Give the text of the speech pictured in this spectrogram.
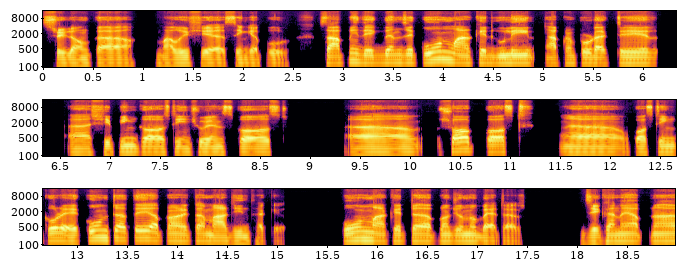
Sri Lanka Malaysia Singapore তো আপনি দেখবেন যে কোন মার্কেটগুলি আপনার প্রোডাক্টের শিপিং কস্ট ইন্স্যুরেন্স কস্ট সব কস্ট কস্টিং করে কোনটাতে আপনার একটা মার্জিন থাকে। কোন মার্কেটটা আপনার জন্য বেটার যেখানে আপনার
